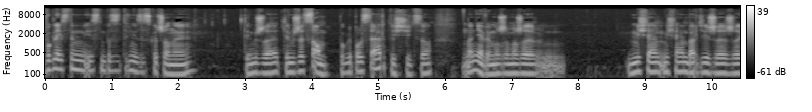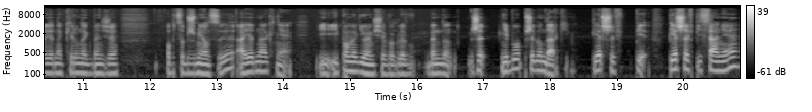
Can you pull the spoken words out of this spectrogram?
W ogóle jestem, jestem pozytywnie zaskoczony tym, że, tym, że są w ogóle polscy artyści, co, no nie wiem, może, może myślałem, myślałem bardziej, że, że jednak kierunek będzie obco brzmiący, a jednak nie. I, I pomyliłem się w ogóle, będą, że nie było przeglądarki. Pierwszy, wpie, pierwsze wpisanie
